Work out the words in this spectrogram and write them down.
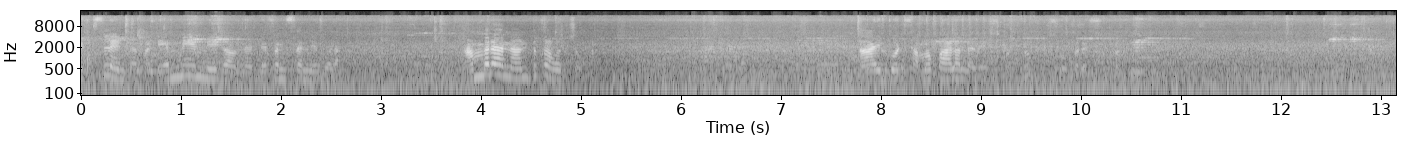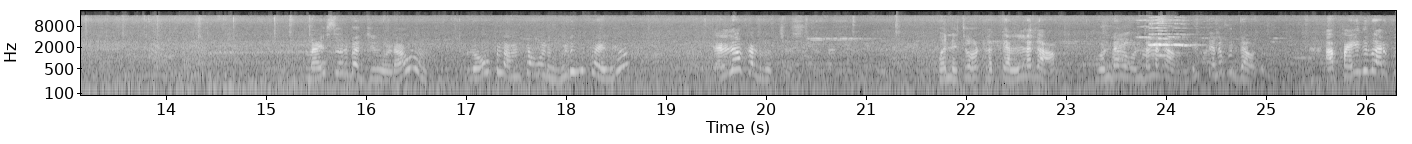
ఎక్సలెంట్ అన్నమాట. ఎమ్మె ఎమ్మెగా ఉన్నాయి టిఫిన్స్ అన్నీ కూడా. అంబరాన్ని అంటుకోవచ్చు. ఆయిల్ కూడా సమపాలల్లో వేసి సూపర్ సూపర్ మైసూర్ బజ్జీ కూడా లోపల అంతా కూడా ఉడికిపోయి ఎల్లో కలర్ వచ్చేస్తుంది కొన్ని చోట్ల తెల్లగా ఉండలు ఉండలుగా ఉంది. తినబుద్ధి అవుతుంది ఆ పైది వరకు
